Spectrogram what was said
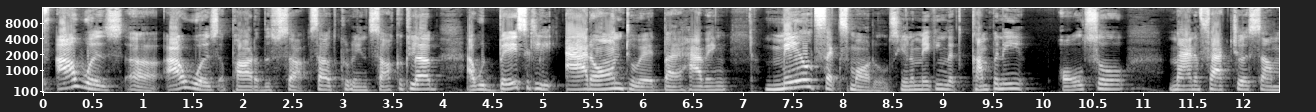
if I was uh, I was a part of the so- South Korean soccer club, I would basically add on to it by having male sex models. You know, making that company also manufacture some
